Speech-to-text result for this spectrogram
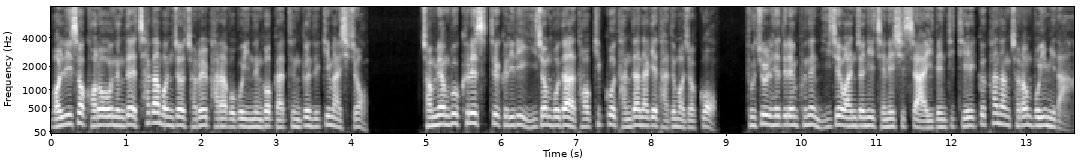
멀리서 걸어오는데 차가 먼저 저를 바라보고 있는 것 같은 그 느낌 아시죠? 전면부 크레스트 그릴이 이전보다 더 깊고 단단하게 다듬어졌고 두 줄 헤드램프는 이제 완전히 제네시스 아이덴티티의 끝판왕처럼 보입니다.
